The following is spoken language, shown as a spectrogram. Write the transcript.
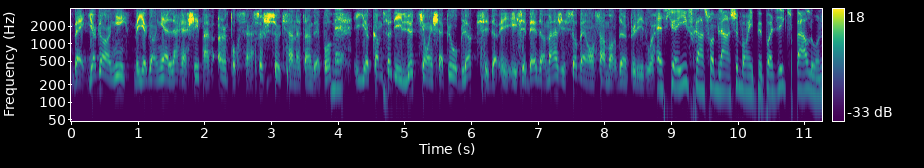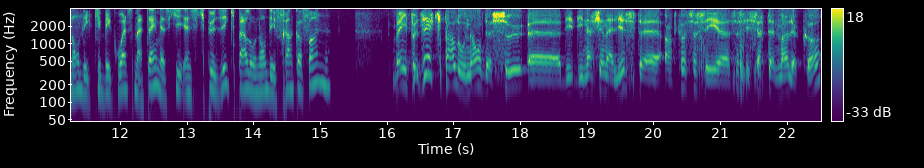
Ben, il a gagné, mais il a gagné à l'arracher par 1% Ça, je suis sûr qu'il s'en attendait pas. il y a comme ça des luttes qui ont échappé au bloc, et, c'est bien dommage, et ça, ben, on s'en mordait un peu les doigts. Est-ce que Yves-François Blanchet, bon, il peut pas dire qu'il parle au nom des Québécois ce matin, mais est-ce qu'il est peut dire qu'il parle au nom des francophones? Ben, il peut dire qu'il parle au nom de ceux euh, des, nationalistes. Euh, en tout cas, ça c'est euh, ça c'est certainement le cas.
